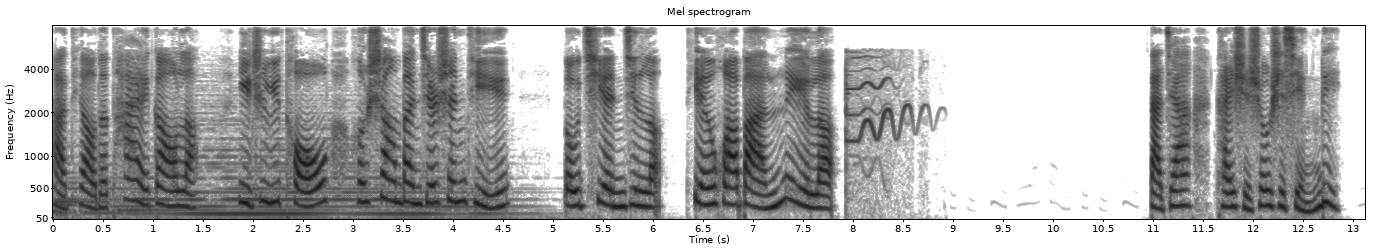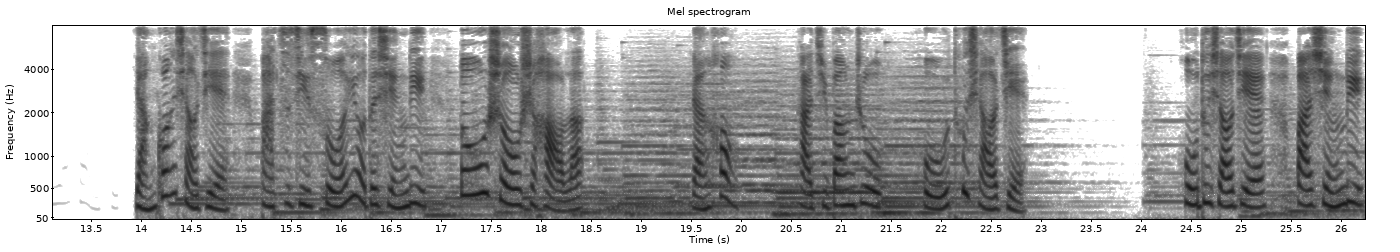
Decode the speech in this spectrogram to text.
他跳得太高了，以至于头和上半截身体都嵌进了天花板里了。大家开始收拾行李。阳光小姐把自己所有的行李都收拾好了，然后她去帮助糊涂小姐。糊涂小姐把行李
